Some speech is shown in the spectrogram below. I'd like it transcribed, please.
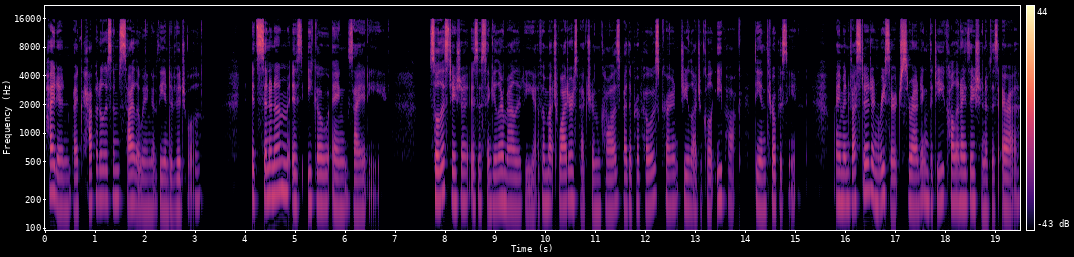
heightened by capitalism's siloing of the individual. Its synonym is eco anxiety. Solastalgia is a singular malady of a much wider spectrum caused by the proposed current geological epoch, the Anthropocene. I am invested in research surrounding the decolonization of this era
